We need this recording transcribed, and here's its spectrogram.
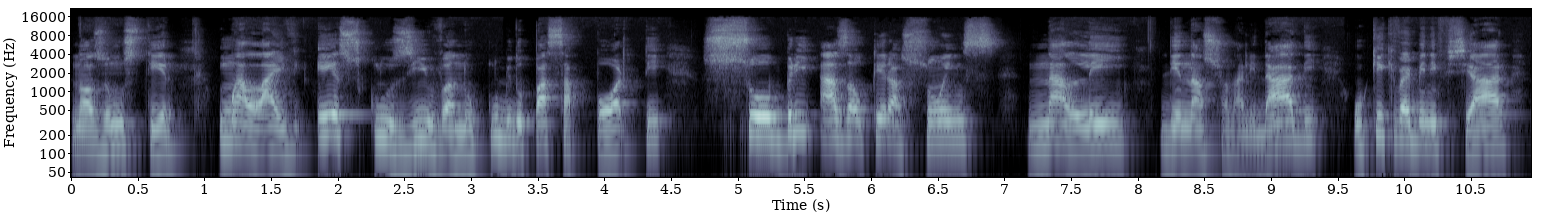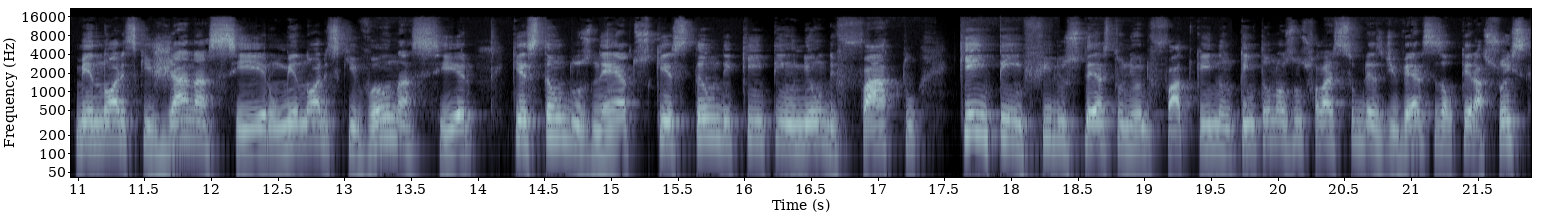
nós vamos ter uma live exclusiva no Clube do Passaporte sobre as alterações na lei de nacionalidade, o que, que vai beneficiar, menores que já nasceram, menores que vão nascer, questão dos netos, questão de quem tem união de fato, quem tem filhos desta união de fato, quem não tem. Então nós vamos falar sobre as diversas alterações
